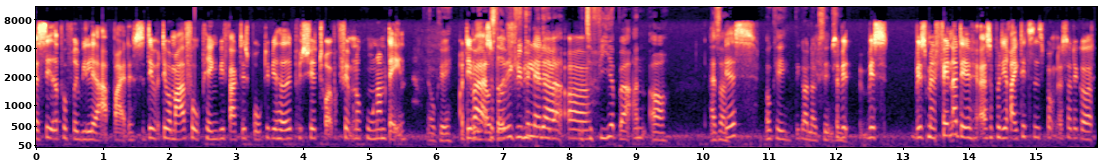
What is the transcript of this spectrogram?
baseret på frivilligt arbejde. Så det, det var meget få penge, vi faktisk brugte. Vi havde et budget, tror jeg, på 500 kroner om dagen. Okay. Og det var altså både flybilletter og... Til fire børn og... Altså, yes. Okay, det er godt nok sindssygt. Så hvis, hvis man finder det altså på de rigtige tidspunkter, så er det godt.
